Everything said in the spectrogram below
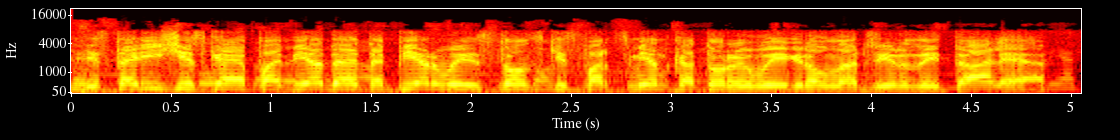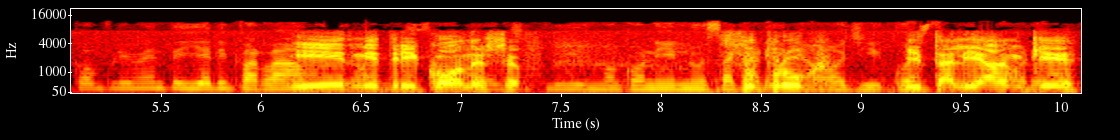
Историческая победа – это первый эстонский спортсмен, который выиграл на Джиро де Италия. И Дмитрий Конышев, супруг итальянки,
